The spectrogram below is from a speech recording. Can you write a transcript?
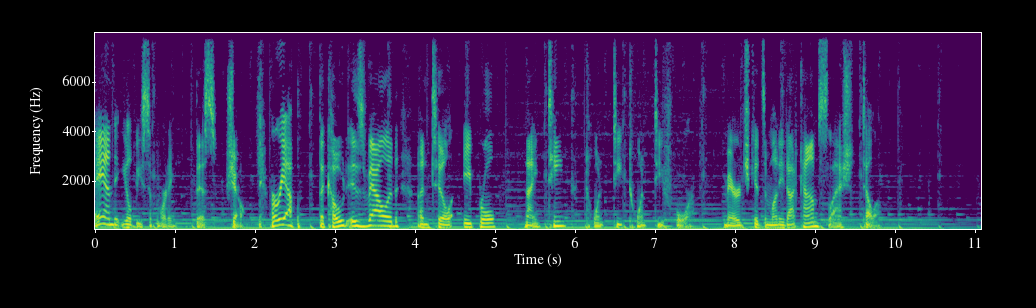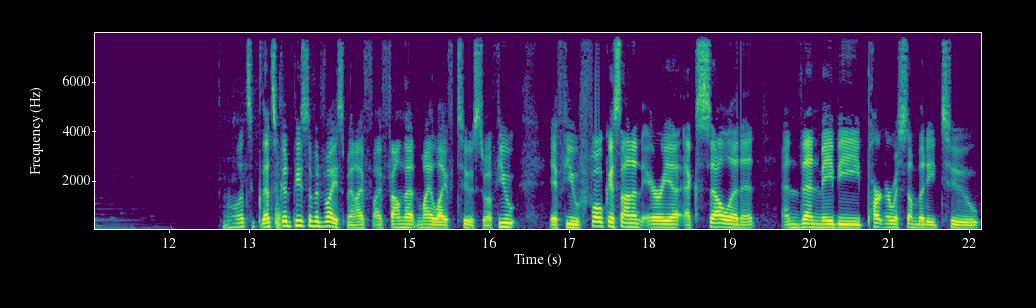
and you'll be supporting this show. Hurry up. The code is valid until April 19th, 2024. MarriageKidsAndMoney.com slash Tello. Well, that's that's a good piece of advice, man. I've I found that in my life too. So if you if you focus on an area, excel in it, and then maybe partner with somebody to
